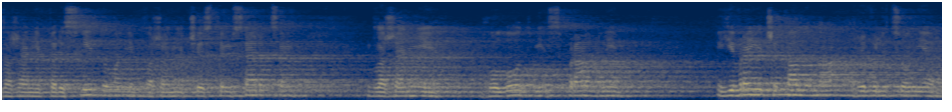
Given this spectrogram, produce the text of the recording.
блаженні переслідувані, блаженні чистим серцем, блаженні голодні, справні. Євреї чекали на революціонера,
